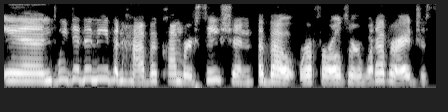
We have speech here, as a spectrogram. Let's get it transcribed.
And we didn't even have a conversation about referrals or whatever. I just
